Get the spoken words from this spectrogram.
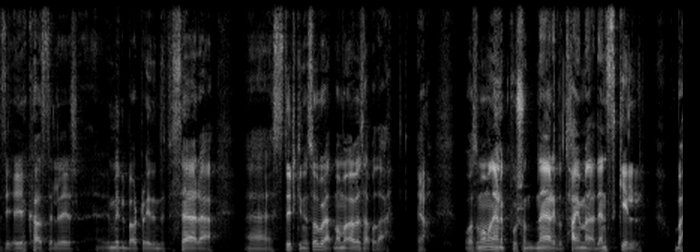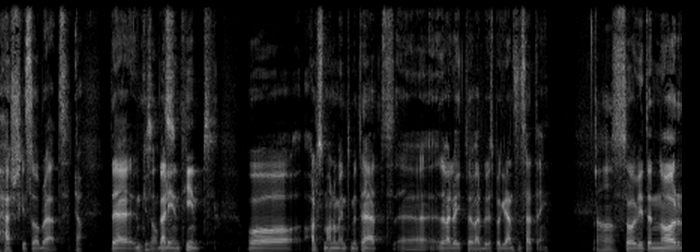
si, øyekast eller umiddelbart å identifisere eh, styrken i sårbarhet. Man må øve seg på det. Ja. Og så må man gjerne porsjonere det og time det. Det er en skill å beherske sårbarhet. Ja. Det er veldig intimt. Og alt som handler om intimitet, eh, det er veldig viktig å være bevisst på grensesetting. Ah. Så vite når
